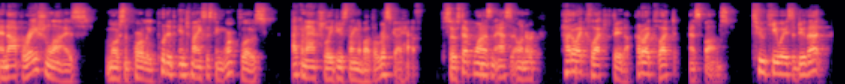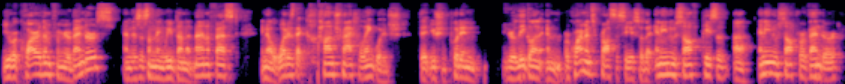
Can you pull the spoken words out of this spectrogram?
and operationalize, most importantly, put it into my existing workflows, I can actually do something about the risk I have. So step one as an asset owner, how do I collect data? How do I collect SBOMs? Two key ways to do that. You require them from your vendors. And this is something we've done at Manifest. You know, what is that contract language that you should put in your legal and requirements processes so that any new soft piece of uh, any new software vendor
